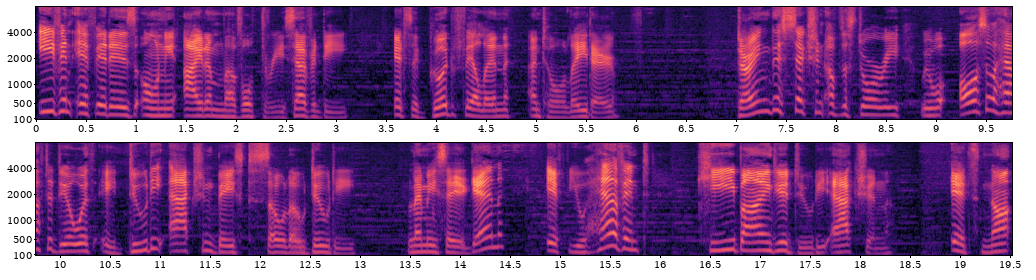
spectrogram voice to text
even if it is only item level 370. It's a good fill-in until later. During this section of the story, we will also have to deal with a duty action based solo duty. Let me say again, if you haven't, keybind your duty action. It's not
